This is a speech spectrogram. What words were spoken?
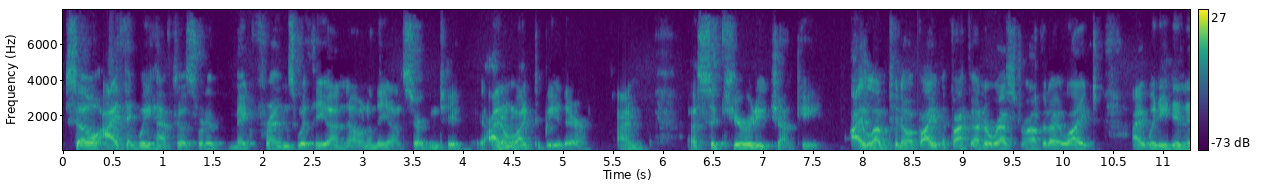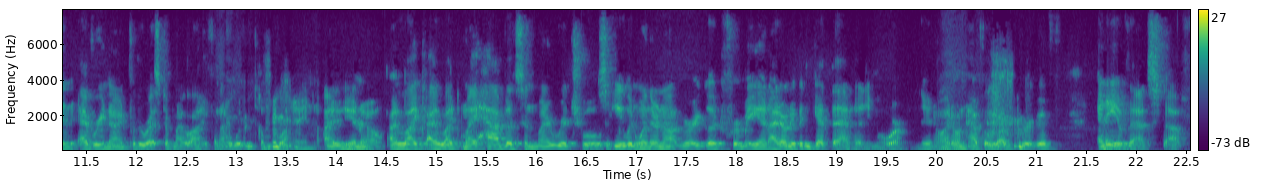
So I think we have to sort of make friends with the unknown and the uncertainty. I don't like to be there. I'm a security junkie. I love to know if I if I found a restaurant that I liked, I would eat in it every night for the rest of my life, and I wouldn't complain. I you know I like I like my habits and my rituals, even when they're not very good for me, and I don't even get that anymore. You know, I don't have the luxury of any of that stuff.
